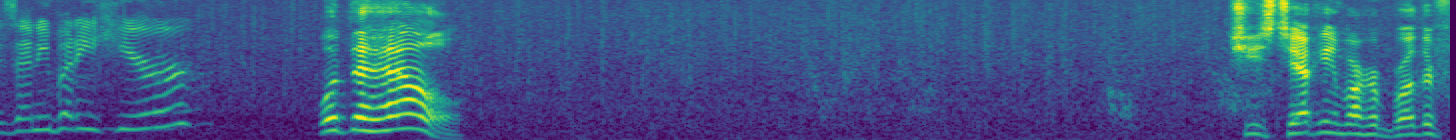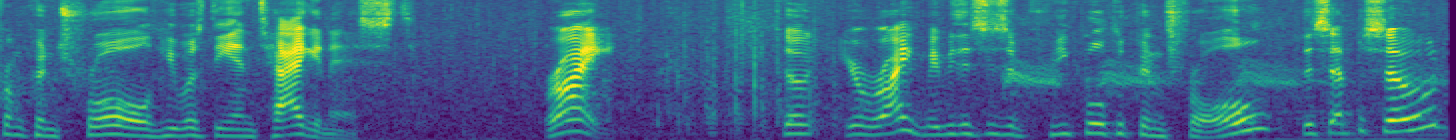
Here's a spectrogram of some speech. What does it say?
Is anybody here? What the hell? She's talking about her brother from Control. He was the antagonist. Right. So, you're right. Maybe this is a prequel to Control, this episode?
